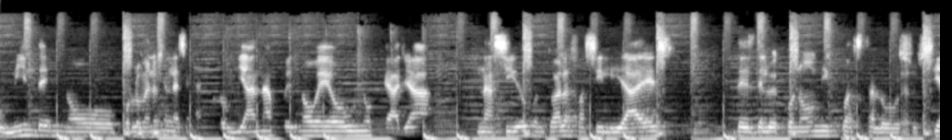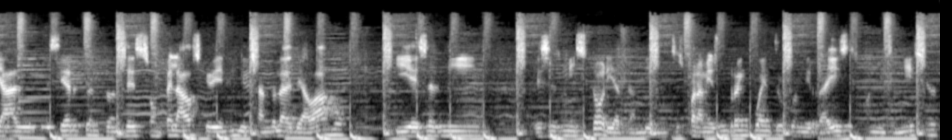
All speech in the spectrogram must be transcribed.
humilde, no, por lo menos en la escena colombiana, pues no veo uno que haya nacido con todas las facilidades desde lo económico hasta lo social, ¿cierto? Entonces son pelados que vienen luchándola desde abajo, y esa es mi, esa es mi historia también. Entonces para mí es un reencuentro con mis raíces, con mis inicios.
